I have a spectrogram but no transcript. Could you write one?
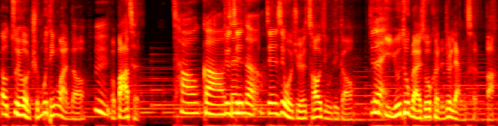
到最后全部听完的，哦嗯，有八成，超高，就真的。这件事情我觉得超级无敌高，就是以 YouTube 来说，可能就两成吧。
